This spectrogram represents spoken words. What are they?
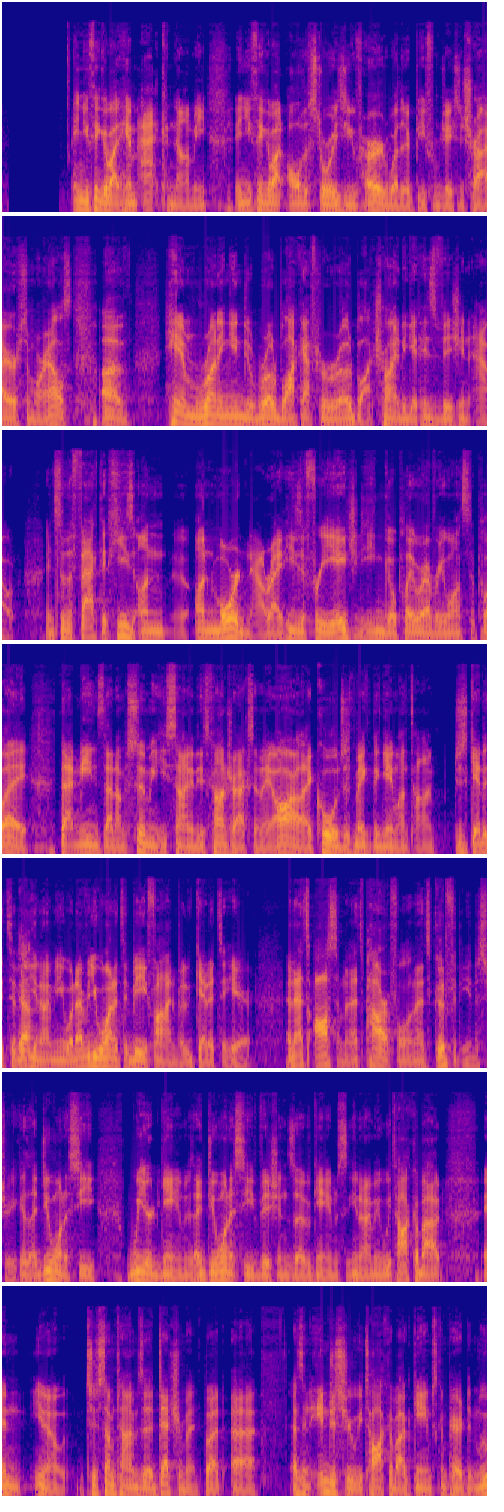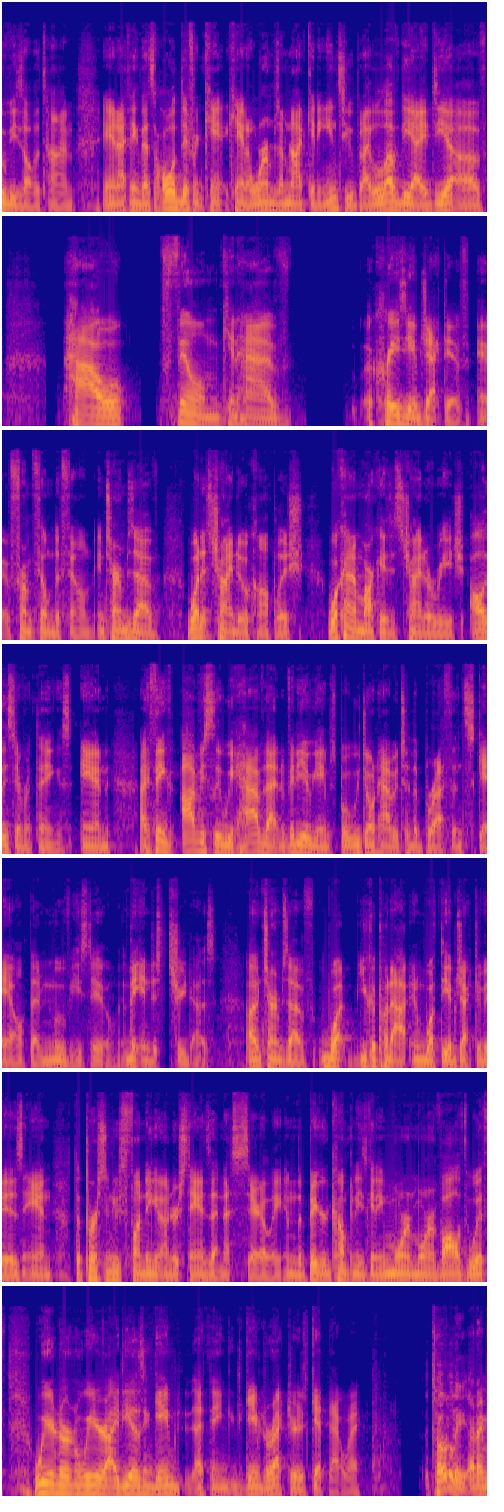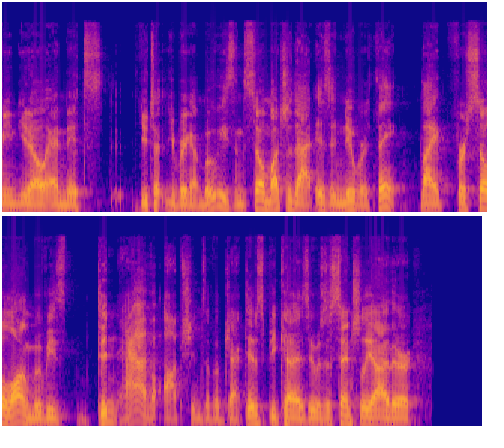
And you think about him at Konami, and you think about all the stories you've heard, whether it be from Jason Schreier or somewhere else, of him running into roadblock after roadblock trying to get his vision out. And so the fact that he's un, unmoored now, right? He's a free agent. He can go play wherever he wants to play. That means that I'm assuming he's signing these contracts and they are like, cool, just make the game on time. Just get it to the, yeah. you know, I mean, whatever you want it to be, fine, but get it to here. And that's awesome and that's powerful and that's good for the industry because I do want to see weird games. I do want to see visions of games. You know, I mean, we talk about, and, you know, to sometimes a detriment, but uh, as an industry, we talk about games compared to movies all the time. And I think that's a whole different can, can of worms I'm not getting into, but I love the idea of how film can have a crazy objective eh, from film to film in terms of what it's trying to accomplish, what kind of market it's trying to reach, all these different things. And I think obviously we have that in video games, but we don't have it to the breadth and scale that movies do, the industry does, uh, in terms of what you could put out and what the objective is. And the person who's funding it understands that necessarily. And the bigger companies getting more and more involved with weirder and weirder ideas and game, I think game directors get that way. Totally. And I mean, you know, and it's, you t- you bring up movies, and so much of that is a newer thing. Like for so long, movies didn't have options of objectives because it was essentially either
